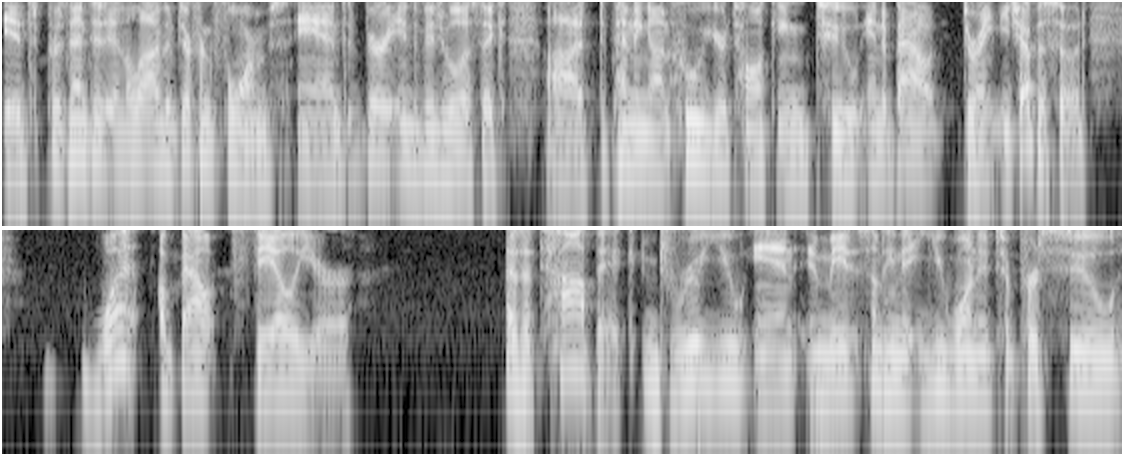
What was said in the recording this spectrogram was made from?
it's presented in a lot of different forms and very individualistic, uh, depending on who you're talking to and about during each episode. What about failure as a topic drew you in and made it something that you wanted to pursue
